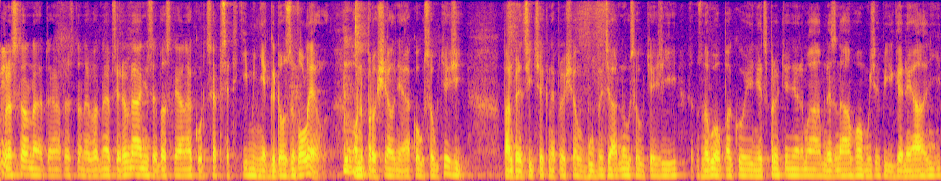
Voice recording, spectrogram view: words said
naprosto, ne, to je naprosto nevhodné přirovnání. Sebastiana Kurce předtím někdo zvolil. On prošel nějakou soutěží. Pan Petříček neprošel vůbec žádnou soutěží. Znovu opakuji, nic proti němu nemám, neznám ho, může být geniální,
